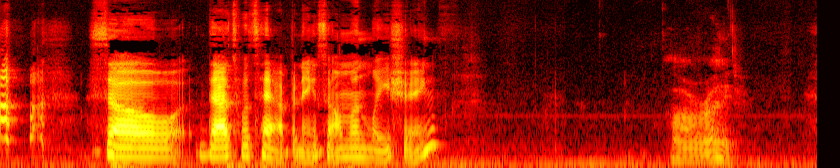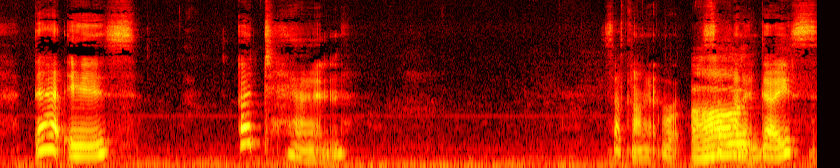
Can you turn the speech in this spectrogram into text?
so that's what's happening. So I'm unleashing. All right. That is a 10. Suck on it, suck Uh, on it, dice.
